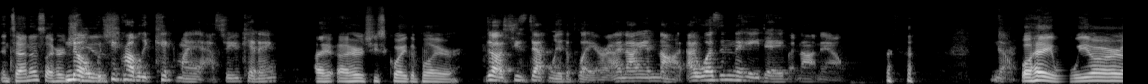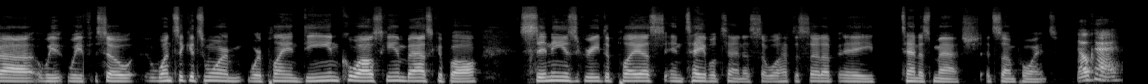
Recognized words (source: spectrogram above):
in tennis? I heard No, she but is. she'd probably kicked my ass. Are you kidding? I, I heard she's quite the player. No, she's definitely the player, and I am not. I was in the heyday, but not now. no. Well, hey, we are uh, we we've so once it gets warm, we're playing Dean Kowalski in basketball. Sydney has agreed to play us in table tennis, so we'll have to set up a tennis match at some point. Okay.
